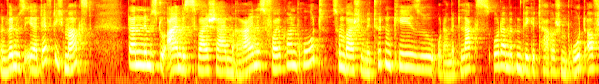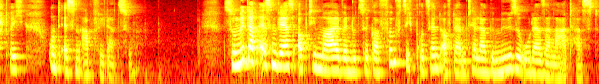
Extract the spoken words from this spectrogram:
Und wenn du es eher deftig magst, dann nimmst du ein bis zwei Scheiben reines Vollkornbrot, zum Beispiel mit Hüttenkäse oder mit Lachs oder mit einem vegetarischen Brotaufstrich und essen Apfel dazu. Zum Mittagessen wäre es optimal, wenn du ca. 50 Prozent auf deinem Teller Gemüse oder Salat hast.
